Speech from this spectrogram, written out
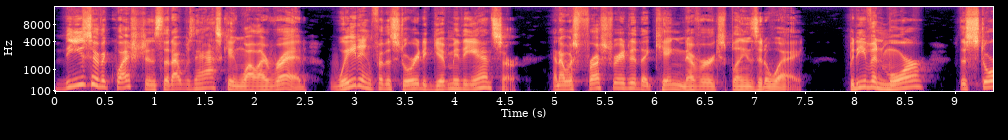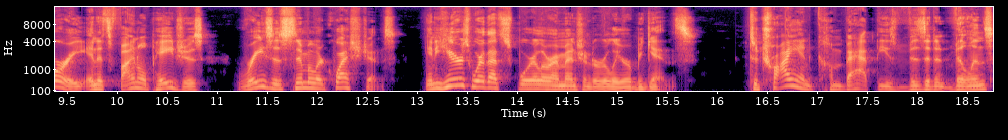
These are the questions that I was asking while I read, waiting for the story to give me the answer and I was frustrated that King never explains it away. But even more, the story, in its final pages, raises similar questions. And here's where that spoiler I mentioned earlier begins. To try and combat these visitant villains,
